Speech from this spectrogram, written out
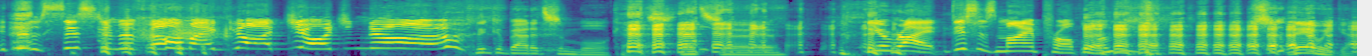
It's a system of. Oh my God, George, no! Think about it some more, Cass. That's uh, You're right. This is my problem. there we go.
